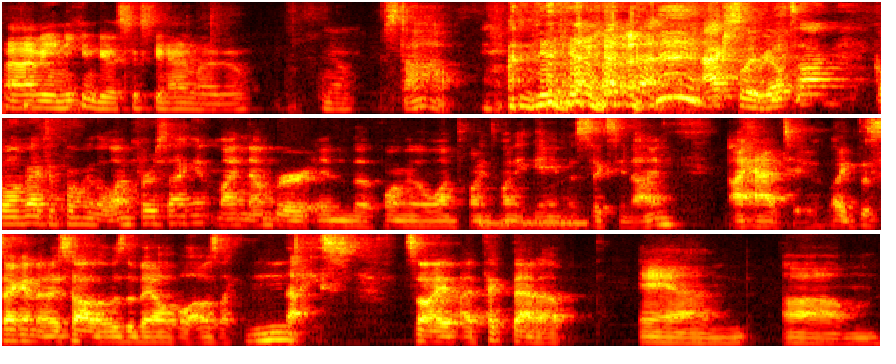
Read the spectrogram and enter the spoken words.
I mean, you can do a 69 logo. Stop. Actually, real talk, going back to Formula One for a second, my number in the Formula One 2020 game is 69. I had to. Like the second that I saw that was available, I was like, nice. So I, I picked that up. And um,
